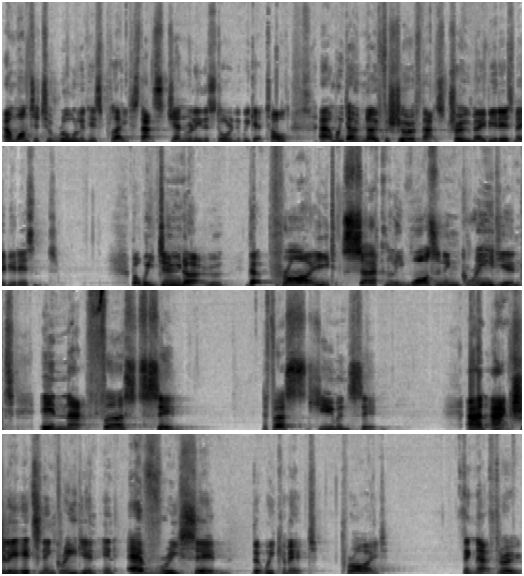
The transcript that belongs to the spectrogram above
and wanted to rule in his place. That's generally the story that we get told. And we don't know for sure if that's true. Maybe it is, maybe it isn't. But we do know that pride certainly was an ingredient in that first sin, the first human sin. And actually, it's an ingredient in every sin that we commit pride. Think that through.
